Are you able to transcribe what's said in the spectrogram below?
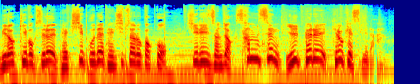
미러키 벅스를 119대 114로 꺾고 시리즈 전적 3승 1패를 기록했습니다.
